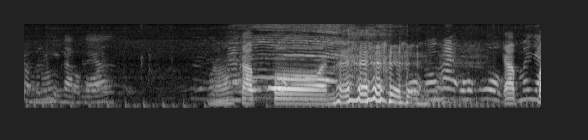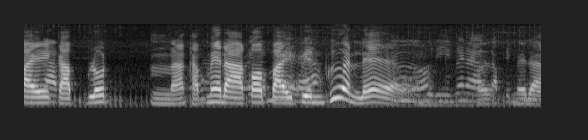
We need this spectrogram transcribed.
วไม่ได้เห็นกลับแล้วน้องกลับก่อน ร้องไห้โอ้โหกลับม่อยาไปกับรถนะครับแม่ดาก็ไปเป็นเพื่อนแล้วเออพอดีแม่ดากลับเป็นแม่ดา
